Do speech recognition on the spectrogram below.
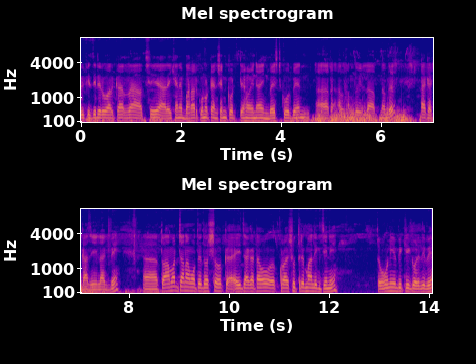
ওই ভিজিটের ওয়ার্কাররা আছে আর এখানে ভাড়ার কোনো টেনশন করতে হয় না ইনভেস্ট করবেন আর আলহামদুলিল্লাহ আপনাদের টাকা কাজেই লাগবে। তো আমার জানা মতে দর্শক, এই জায়গাটাও ক্রয়সূত্রে মালিক যিনি, তো উনিও বিক্রি করে দিবে।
